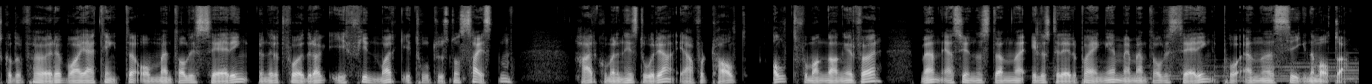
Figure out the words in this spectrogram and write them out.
skal du få høre hva jeg tenkte om mentalisering under et foredrag i Finnmark i 2016. Her kommer en historie jeg har fortalt altfor mange ganger før, men jeg synes den illustrerer poenget med mentalisering på en sigende måte.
